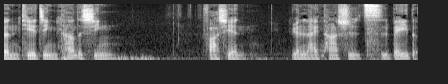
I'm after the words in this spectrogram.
更贴近他的心，发现原来他是慈悲的。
